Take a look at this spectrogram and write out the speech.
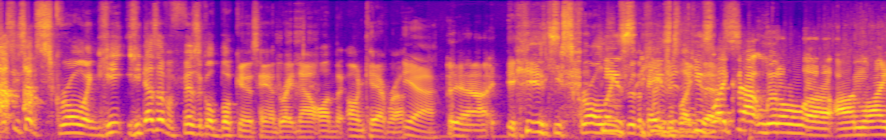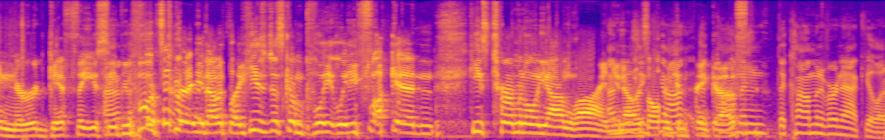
As he said scrolling. He he does have a physical book in his hand right now on the on camera. Yeah. Yeah, he's, He's scrolling through the pages he's, like he's this. like that little uh, online nerd gif that you see before. you know, it's like he's just completely fucking. He's terminally online. You I'm know, it's using all he com- can think the of. Common, the common vernacular.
